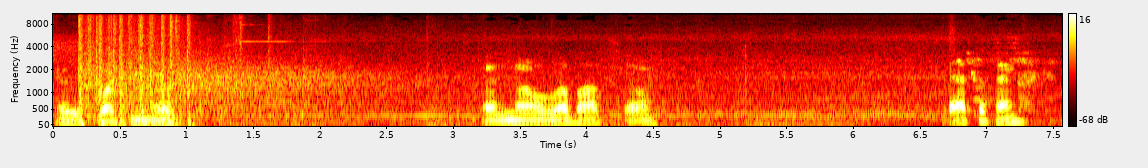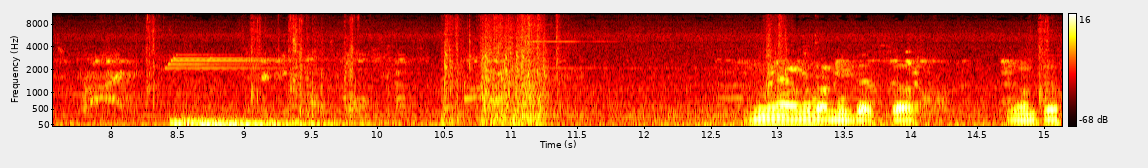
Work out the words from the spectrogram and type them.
There's a scorching roof. And no robots, so. That's the thing. Yeah, we don't need that stuff. We want this,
